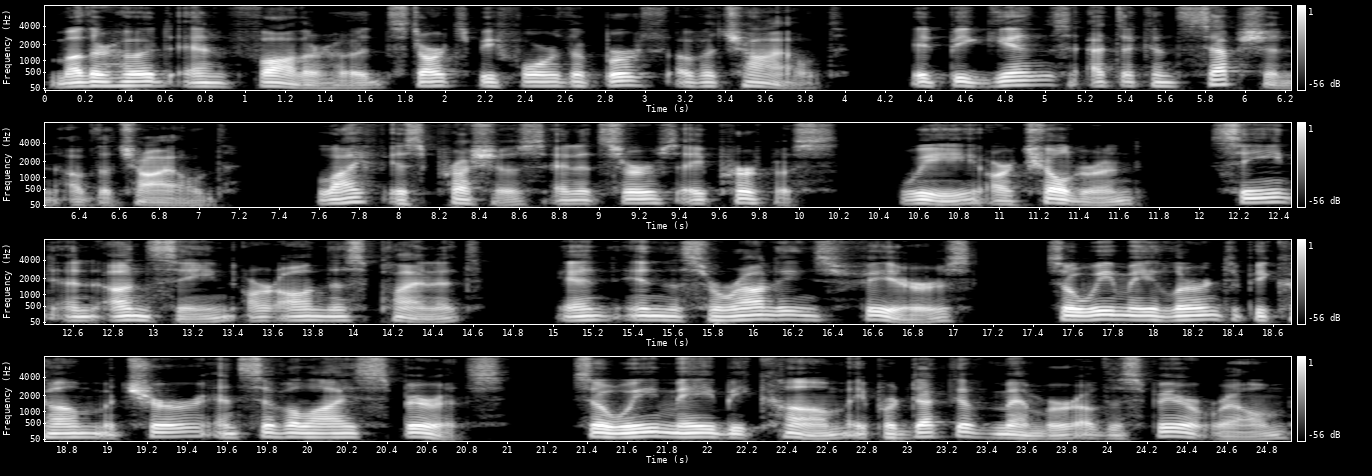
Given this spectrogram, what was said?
Motherhood and fatherhood starts before the birth of a child. It begins at the conception of the child. Life is precious and it serves a purpose. We, our children, seen and unseen, are on this planet and in the surrounding spheres so we may learn to become mature and civilized spirits, so we may become a productive member of the spirit realm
